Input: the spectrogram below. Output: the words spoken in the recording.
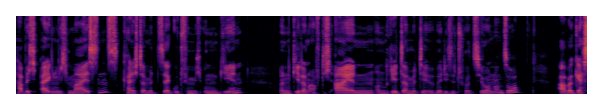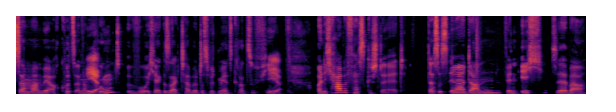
habe ich eigentlich meistens, kann ich damit sehr gut für mich umgehen und gehe dann auf dich ein und rede dann mit dir über die Situation und so. Aber gestern waren wir auch kurz an einem ja. Punkt, wo ich ja gesagt habe, das wird mir jetzt gerade zu viel. Ja. Und ich habe festgestellt, das ist immer dann, wenn ich selber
